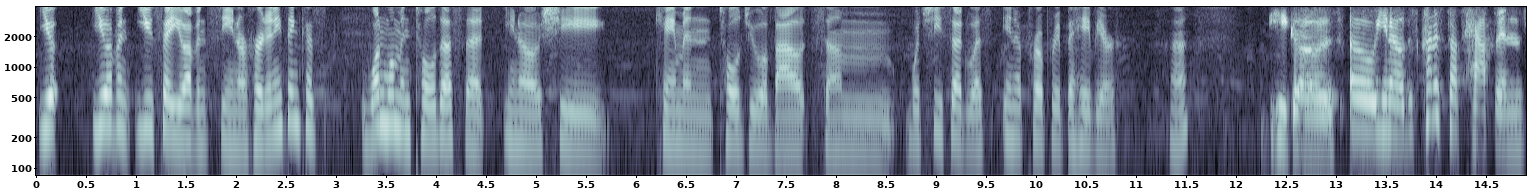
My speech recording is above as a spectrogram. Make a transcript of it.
you, you haven't. You say you haven't seen or heard anything because one woman told us that you know she came and told you about some what she said was inappropriate behavior, huh? He goes, Oh, you know, this kind of stuff happens.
